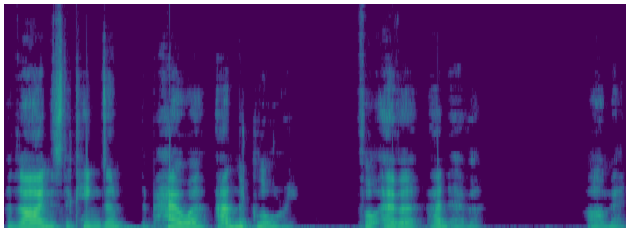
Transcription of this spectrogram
For thine is the kingdom, the power, and the glory, for ever and ever. Amen.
